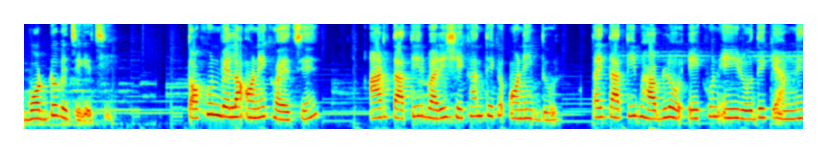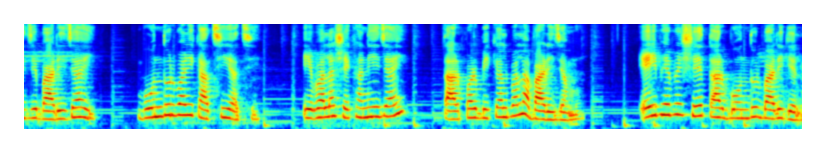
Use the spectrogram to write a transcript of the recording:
বড্ড বেঁচে গেছি। তখন বেলা অনেক হয়েছে, আর তাঁতির বাড়ি সেখান থেকে অনেক দূর। তাই তাঁতি ভাবলো, এখন এই রোদে কেমনে যে বাড়ি যাই? বন্ধুর বাড়ি কাছেই আছে। এবেলা সেখানেই যাই, তারপর বিকালবেলা বাড়ি যাব এই ভেবে সে তার বন্ধুর বাড়ি গেল।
